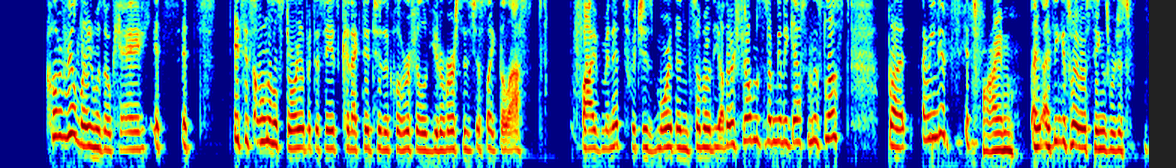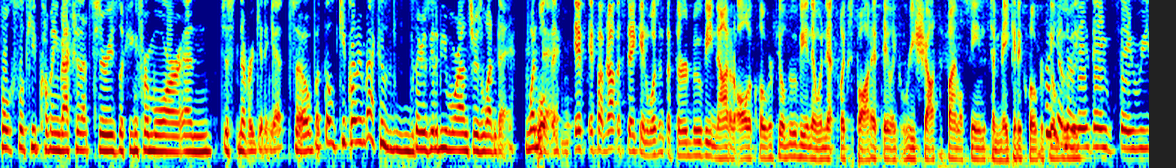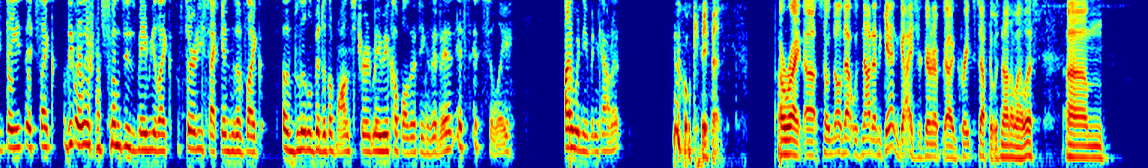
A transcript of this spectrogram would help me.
Cloverfield Lane was okay. It's it's it's its own little story, but to say it's connected to the Cloverfield universe is just like the last five minutes, which is more than some of the other films that I'm going to guess in this list. But I mean, it's it's fine. I, I think it's one of those things where just folks will keep coming back to that series looking for more and just never getting it. So, but they'll keep going back because there's going to be more answers one day. One Well, day. if, if I'm not mistaken, wasn't the third movie not at all a Cloverfield movie? And then when Netflix bought it, they like reshot the final scenes to make it a Cloverfield oh, yeah, movie. no, they they they, re, they it's like the only reference is maybe like 30 seconds of like a little bit of the monster and maybe a couple other things in it. It's it's silly. I wouldn't even count it. okay then. All right. Uh, so no, that was not it. Again, guys, you're gonna uh, great stuff that was not on my list. Um,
